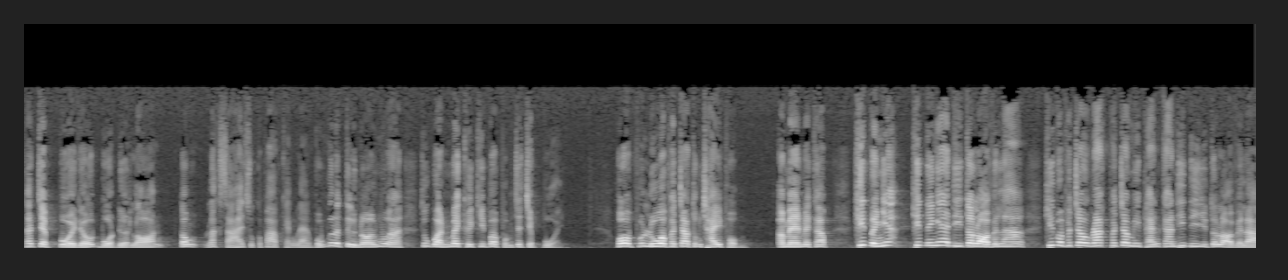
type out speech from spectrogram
ถ้าเจ็บป่วยเดี๋ยวโบสถ์เดือดร้อนต้องรักษาให้สุขภาพแข็งแรง ผมก็เลยตื่นนอนขึ้นมาทุกวันไม่เคยคิดว่าผมจะเจ็บป่วย เพราะรู้ว่าพระเจ้าต้องใช้ผมอเมนไหมครับ คิดแบบนี้คิดในแง่ดีตลอดเวลา คิดว่าพระเจ้ารักพระเจ้ามีแผนการที่ดีอยู่ตลอดเวลา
